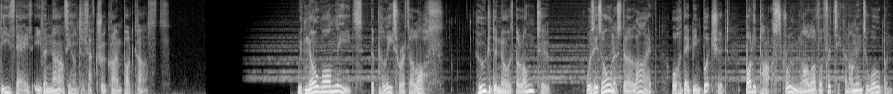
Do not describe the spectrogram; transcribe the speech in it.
These days, even Nazi hunters have true crime podcasts. With no warm leads, the police were at a loss. Who did the nose belong to? Was its owner still alive, or had they been butchered, body parts strewn all over Flitwick and on into Woburn?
